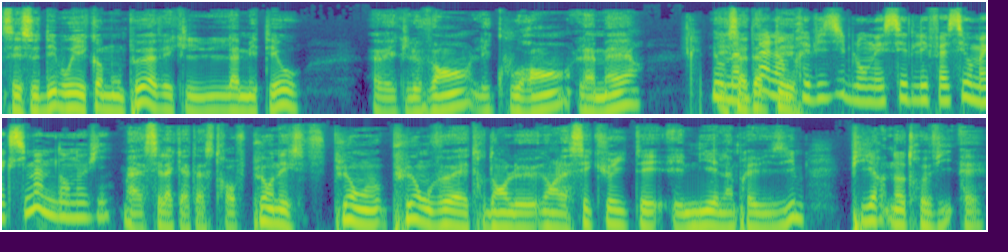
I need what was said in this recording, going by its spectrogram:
c'est se débrouiller comme on peut avec la météo, avec le vent, les courants, la mer. Mais on n'a pas l'imprévisible, on essaie de l'effacer au maximum dans nos vies. Bah, c'est la catastrophe. Plus on, est, plus, on, plus on veut être dans, le, dans la sécurité et nier l'imprévisible, pire notre vie est.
